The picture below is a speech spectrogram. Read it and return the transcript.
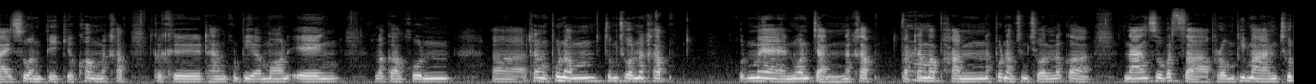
ลาย ๆ ส่วนที่เกี่ยวข้องนะครับ ก็คือทางคุณปีอมรเอง แล้วก็คุณอ่าทางผู้นำชุมชนนะครับ คุณแม่นวลจันทร์นะครับ ปัทมพันธ์ผู้นำชุมชน แล้วก็นางสุวัสสาพรหมพิมานชุด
